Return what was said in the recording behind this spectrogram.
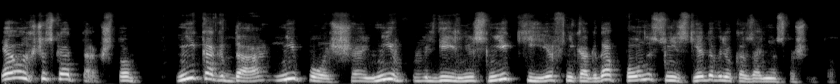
Я вам хочу сказать так, что никогда ни Польша, ни Вильнюс, ни Киев никогда полностью не следовали указаниям с Вашингтона.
